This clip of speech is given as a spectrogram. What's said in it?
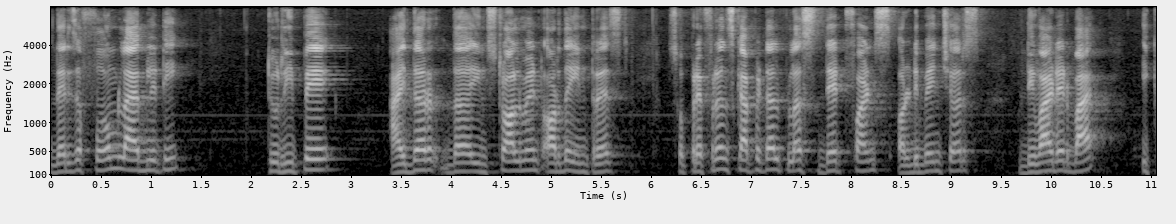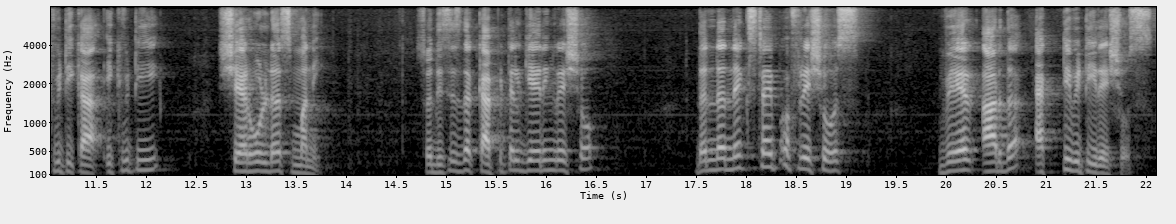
there is a firm liability to repay either the installment or the interest. So, preference capital plus debt funds or debentures divided by equity, equity shareholders money. So, this is the capital gearing ratio. Then the next type of ratios where are the activity ratios.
